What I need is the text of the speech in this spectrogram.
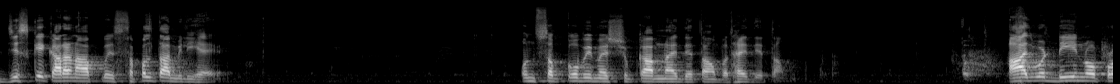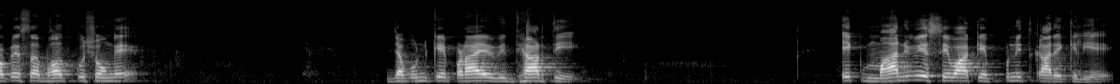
जिसके कारण आपको सफलता मिली है, उन सबको भी मैं शुभकामनाएँ देता हूँ, बधाई देता हूँ। आज वो डीन और प्रोफेसर बहुत खुश होंगे, जब उनके पढ़ाए विद्यार्थी एक मानवीय सेवा के पुनित कार्य के लिए,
